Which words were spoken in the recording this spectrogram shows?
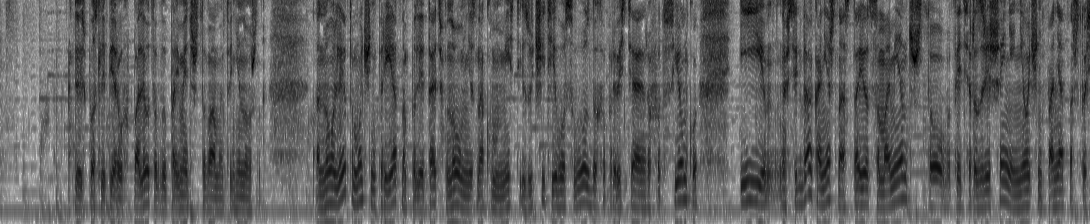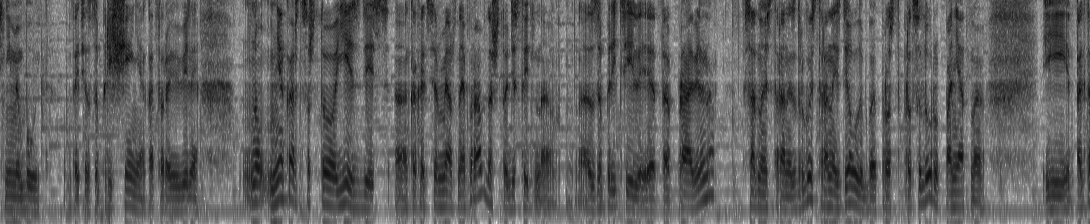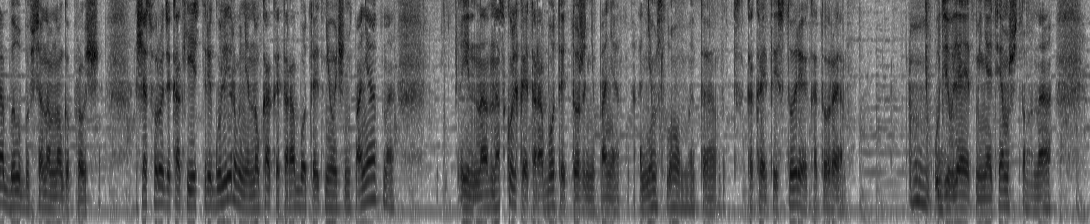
То есть после первых полетов вы поймете, что вам это не нужно. Но летом очень приятно полетать в новом незнакомом месте, изучить его с воздуха, провести аэрофотосъемку. И всегда, конечно, остается момент, что вот эти разрешения не очень понятно, что с ними будет. Вот эти запрещения, которые ввели. Ну, мне кажется, что есть здесь э, какая-то сермяжная правда, что действительно э, запретили это правильно, с одной стороны. С другой стороны, сделали бы просто процедуру понятную и тогда было бы все намного проще. Сейчас вроде как есть регулирование, но как это работает, не очень понятно. И на, насколько это работает, тоже непонятно. Одним словом, это вот какая-то история, которая удивляет меня тем, что она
